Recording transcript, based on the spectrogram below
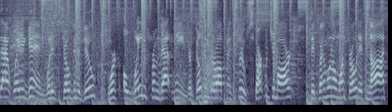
that way again. What is Joe going to do? Work away from that lean. They're building their offense through. Start with Ja'Marr. If they play one on one, throw it. If not,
